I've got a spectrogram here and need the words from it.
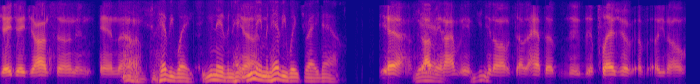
J.J. Johnson, and and uh, Oh, heavyweights. You naming Yeah. you naming heavyweights right now. yeah. So, Yeah. I mean, I mean, You know, I had the the, the pleasure of, you know.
